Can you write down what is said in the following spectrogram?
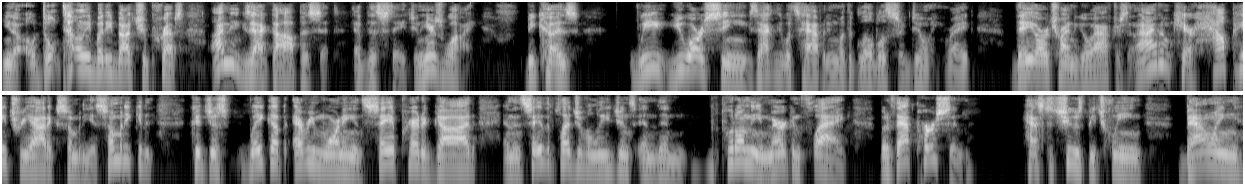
you know, oh, don't tell anybody about your preps. I'm the exact opposite at this stage, and here's why: because we you are seeing exactly what's happening, what the globalists are doing, right? They are trying to go after us. And I don't care how patriotic somebody is. Somebody could could just wake up every morning and say a prayer to God and then say the Pledge of Allegiance and then put on the American flag. But if that person has to choose between bowing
